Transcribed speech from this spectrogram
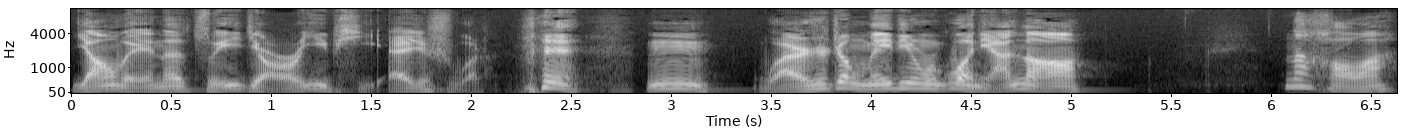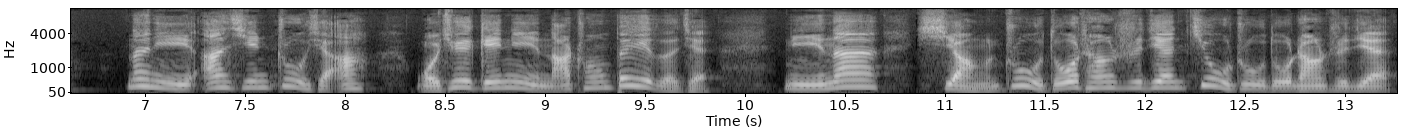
杨伟那嘴角一撇，就说了：“哼，嗯，我还是正没地方过年呢啊。”那好啊，那你安心住下啊，我去给你拿床被子去。你呢，想住多长时间就住多长时间。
